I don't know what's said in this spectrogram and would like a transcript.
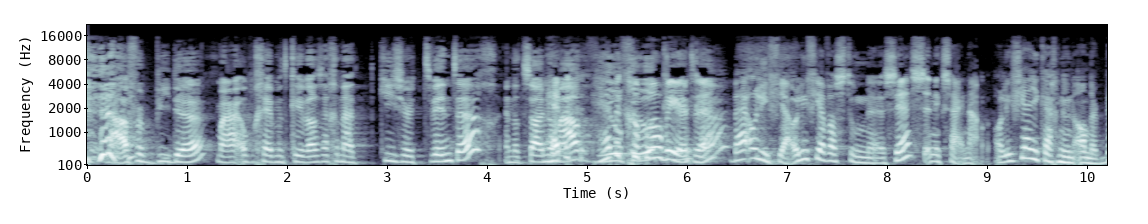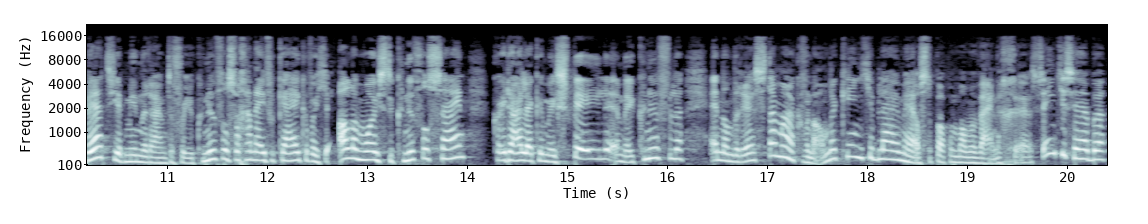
nou, verbieden. Maar op een gegeven moment kun je wel zeggen, nou, kies er 20. En dat zou normaal heb ik, heel heb ik geprobeerd, hè? Bij Olivia. Olivia was toen uh, zes. En ik zei, nou, Olivia, je krijgt nu een ander bed. Je hebt minder ruimte voor je knuffels. We gaan even kijken wat je allermooiste knuffels zijn. Kan je daar lekker mee spelen en mee knuffelen. En dan de rest, daar maken we een ander kindje blij mee. Als de papa en mama weinig uh, centjes hebben,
